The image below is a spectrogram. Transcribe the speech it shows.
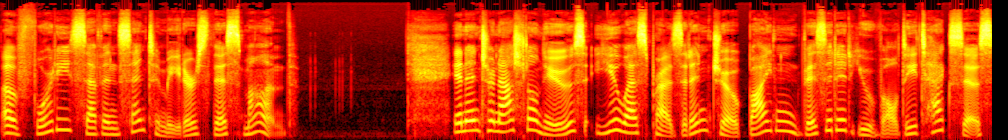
of 47 centimeters this month. In international news, U.S. President Joe Biden visited Uvalde, Texas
